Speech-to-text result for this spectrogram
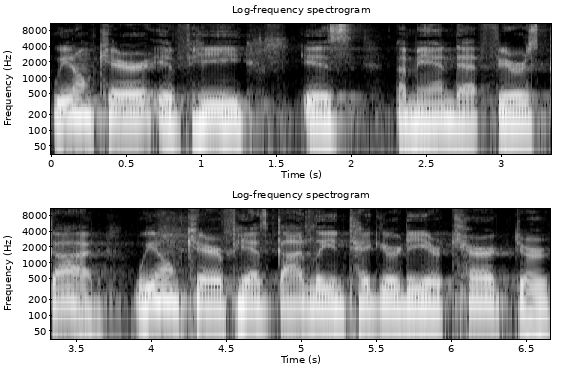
We don't care if he is a man that fears God. We don't care if he has godly integrity or character.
